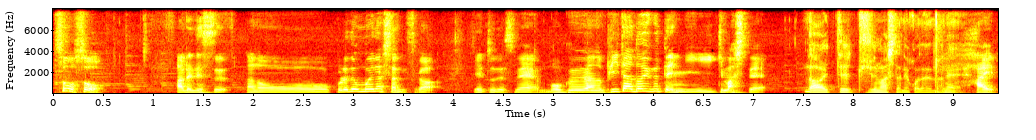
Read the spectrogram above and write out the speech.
そうそう。あれです。あのーこれで思い出したんですが、えっとですね、僕、あの、ピーター・ドイグ店に行きまして、あ言ってきましたね、この間ね。はい。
